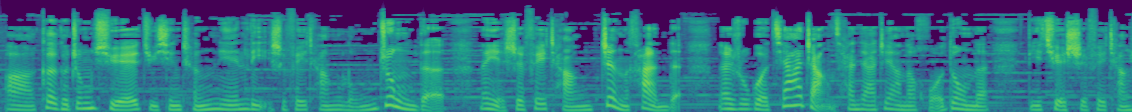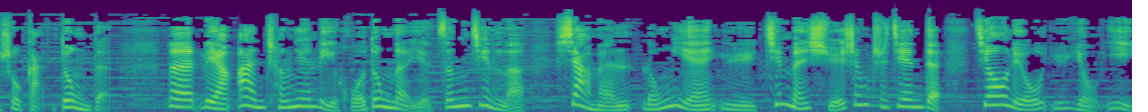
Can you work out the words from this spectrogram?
啊，各个中学举行成年礼是非常隆重的，那也是非常震撼的。那如果家长参加这样的活动呢，的确是非常受感动的。那两岸成年礼活动呢，也增进了厦门龙岩与金门学生之间的交流与友谊。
